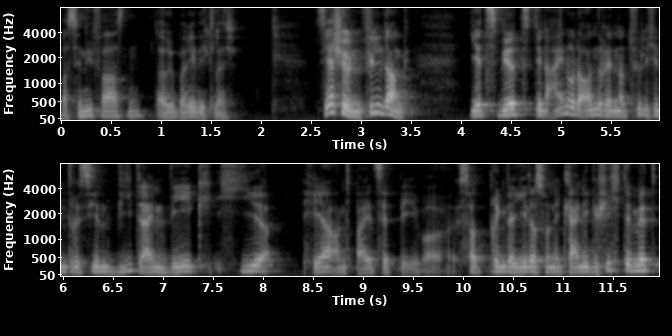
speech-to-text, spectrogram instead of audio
Was sind die Phasen? Darüber rede ich gleich. Sehr schön, vielen Dank. Jetzt wird den einen oder anderen natürlich interessieren, wie dein Weg hierher ans BeiZBE war. Es hat, bringt ja jeder so eine kleine Geschichte mit,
